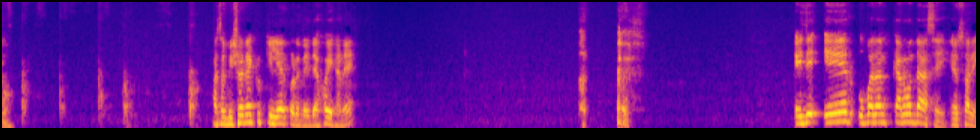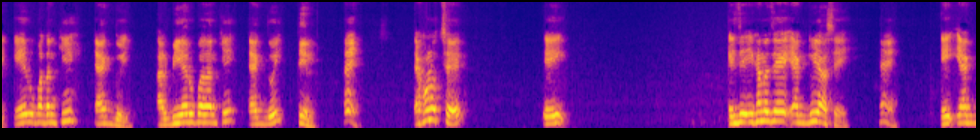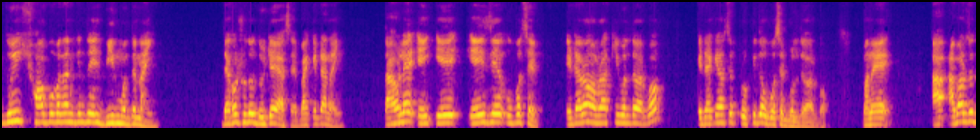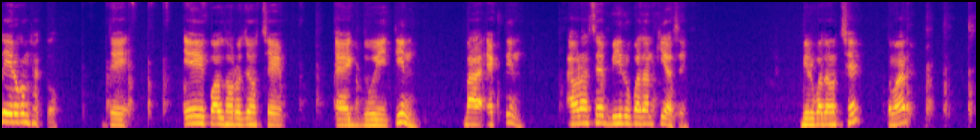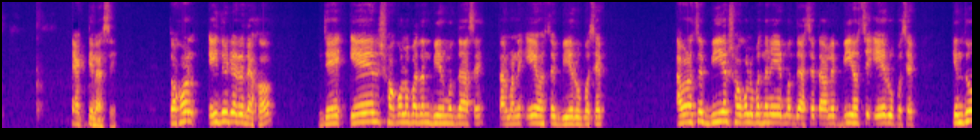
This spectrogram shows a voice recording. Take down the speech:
আচ্ছা বিষয়টা একটু ক্লিয়ার করে দেয় দেখো এখানে। এই যে এর উপাদান কার মধ্যে আছে? সরি এর উপাদান কি? এক, দুই। আর বি এর উপাদান কি? এক, দুই, তিন। হ্যাঁ? এখন হচ্ছে এই এই যে এখানে যে এক দুই আছে হ্যাঁ? এই এক দুই সব উপাদান কিন্তু এই বির মধ্যে নাই। দেখো শুধু দুইটাই আছে, বাকিটা নাই। তাহলে এই এ এই যে উপসেট, এটারও আমরা কি বলতে পারব? এটাকে হচ্ছে প্রকৃত উপসেট বলতে পারব। মানে আবার যদি এরকম থাকতো যে এ কল ধরো যে হচ্ছে এক, দুই, তিন বা এক, তিন, আবার হচ্ছে বির উপাদান কি আছে? বির উপাদান হচ্ছে তোমার তিন আছে। তখন এই দুইটারে দেখো যে এর সকল উপাদান বি এর মধ্যে আছে, তার মানে এ হচ্ছে বি এর উপসেট। আবার হচ্ছে বি এর সকল উপাদান এর মধ্যে আছে, তাহলে বি হচ্ছে এর উপসেট। কিন্তু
